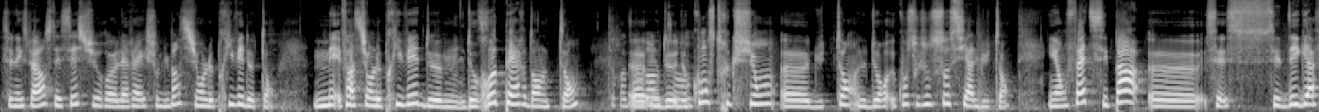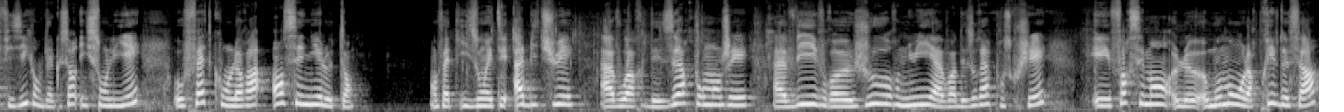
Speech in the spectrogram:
c'est une expérience laissée sur euh, les réactions de l'humain si on le privait de temps. Mais, enfin, si on le privait de, de repères dans le temps. Dans ou de, construction euh, du temps, de construction sociale du temps. Et en fait, c'est pas euh, ces dégâts physiques en quelque sorte, ils sont liés au fait qu'on leur a enseigné le temps. En fait, ils ont été habitués à avoir des heures pour manger, à vivre euh, jour, nuit, à avoir des horaires pour se coucher. Et forcément, le, au moment où on leur prive de ça,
